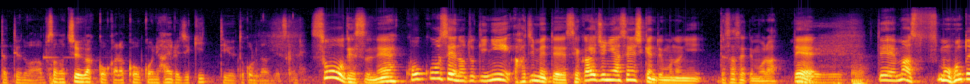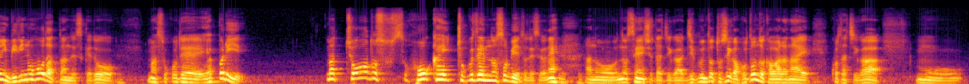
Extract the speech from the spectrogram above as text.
たっていうのはその中学校から高校に入る時期っていうところなんですかね。そうですね高校生の時に初めて世界ジュニア選手権というものに出させてもらってへでまあもう本当にビリの方だったんですけど、まあ、そこでやっぱり、まあ、ちょうど崩壊直前のソビエトですよね。ーあのの選手たちが自分と年がほとんど変わらない子たちがもう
